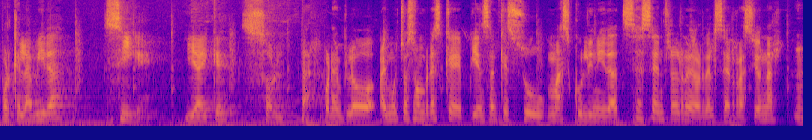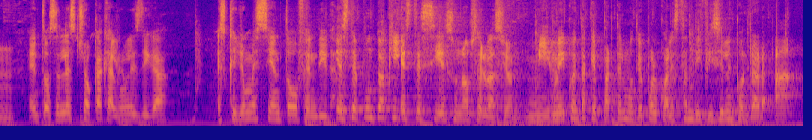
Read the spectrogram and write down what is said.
porque la vida sigue y hay que soltar. Por ejemplo, hay muchos hombres que piensan que su masculinidad se centra alrededor del ser racional. Mm. Entonces les choca que alguien les diga es que yo me siento ofendida. Este punto aquí, este sí es una observación mía. Me di cuenta que parte del motivo por el cual es tan difícil encontrar a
